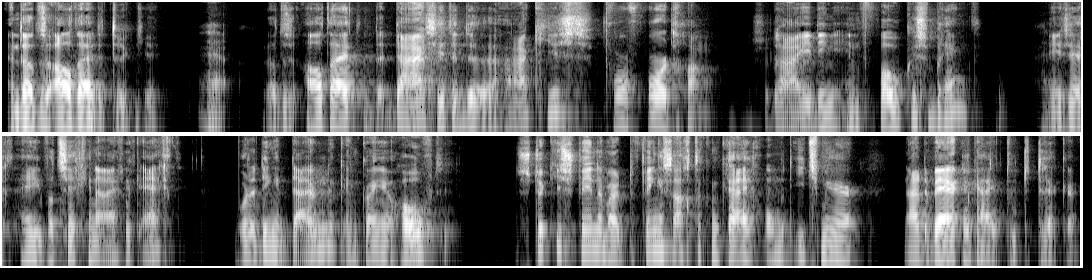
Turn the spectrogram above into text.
En dat is altijd het trucje. Ja. Dat is altijd, daar zitten de haakjes voor voortgang. Zodra je dingen in focus brengt en je zegt, hé, hey, wat zeg je nou eigenlijk echt? Worden dingen duidelijk en kan je hoofd stukjes vinden waar het de vingers achter kan krijgen om het iets meer naar de werkelijkheid toe te trekken.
